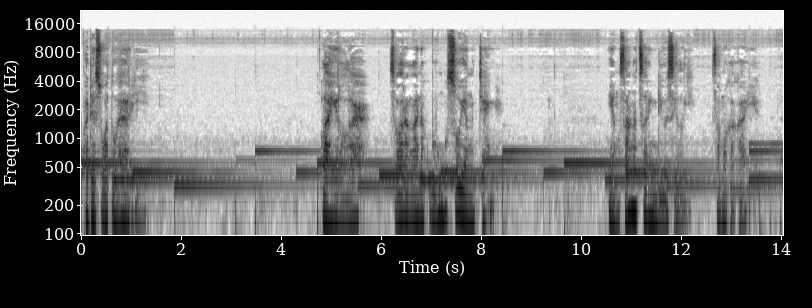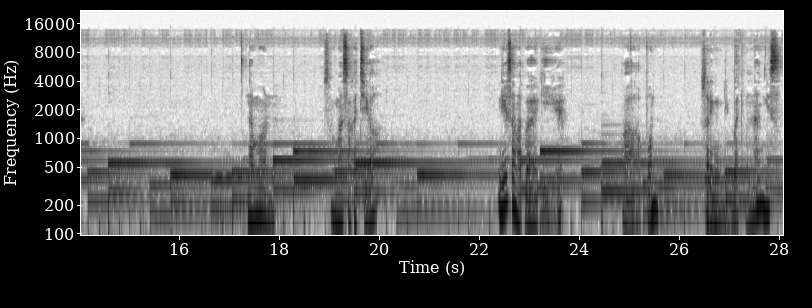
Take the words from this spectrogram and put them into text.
Pada suatu hari, lahirlah seorang anak bungsu yang cengeng, yang sangat sering diusili sama kakaknya. Namun, semasa kecil, dia sangat bahagia, walaupun sering dibuat menangis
